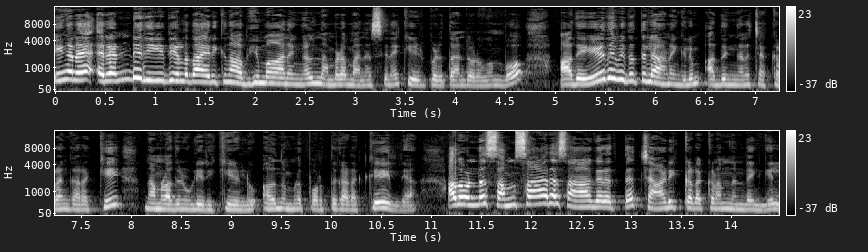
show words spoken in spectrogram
ഇങ്ങനെ രണ്ട് രീതിയിലുള്ളതായിരിക്കുന്ന അഭിമാനങ്ങൾ നമ്മുടെ മനസ്സിനെ കീഴ്പ്പെടുത്താൻ തുടങ്ങുമ്പോൾ അതേത് വിധത്തിലാണെങ്കിലും അതിങ്ങനെ ചക്രം കറക്കി നമ്മൾ അതിനുള്ളിൽ ഇരിക്കുകയുള്ളൂ. അത് നമ്മൾ പുറത്ത് കടക്കുകയില്ല അതുകൊണ്ട് സംസാര സാഗരത്തെ ചാടിക്കടക്കണം എന്നുണ്ടെങ്കിൽ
